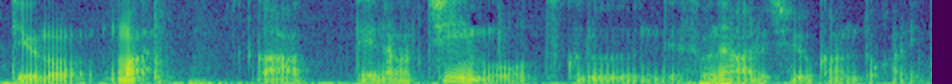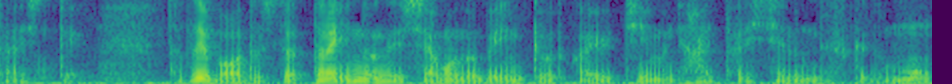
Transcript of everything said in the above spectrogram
っていうの、まあ、があって、なんかチームを作るんですよね。ある習慣とかに対して。例えば私だったらインドネシア語の勉強とかいうチームに入ったりしてるんですけども、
